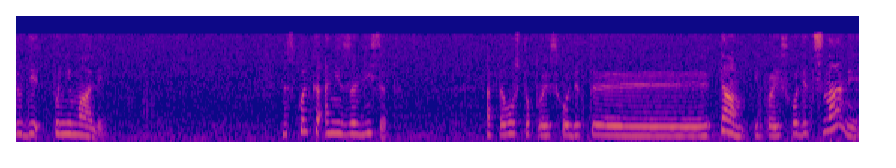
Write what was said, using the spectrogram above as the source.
люди понимали, насколько они зависят от того, что происходит э, там и происходит с нами,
